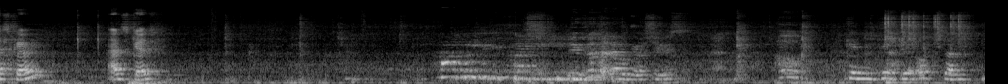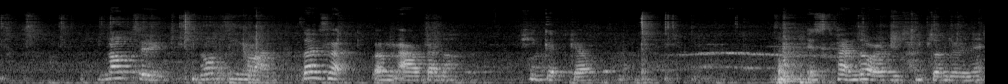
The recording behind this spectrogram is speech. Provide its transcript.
Let's go. That's good. You look at them with your shoes. Can you take it off then? Naughty. Naughty man. That's like um Arabella. She good girl. It's Pandora who keeps on doing it.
